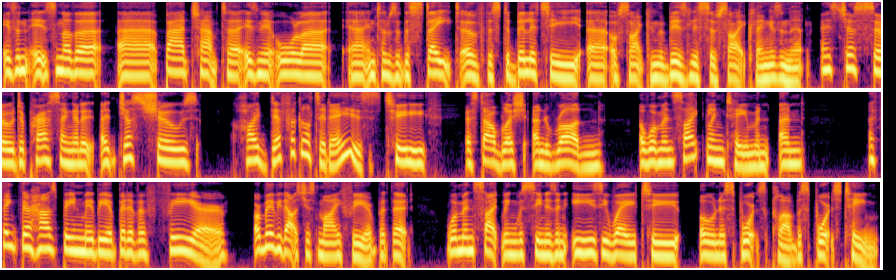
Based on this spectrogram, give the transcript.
it's an, it's another uh, bad chapter, isn't it? All uh, uh, in terms of the state of the stability uh, of cycling, the business of cycling, isn't it? It's just so depressing, and it, it just shows how difficult it is to establish and run a women's cycling team. And and I think there has been maybe a bit of a fear, or maybe that's just my fear, but that women's cycling was seen as an easy way to own a sports club, a sports team,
